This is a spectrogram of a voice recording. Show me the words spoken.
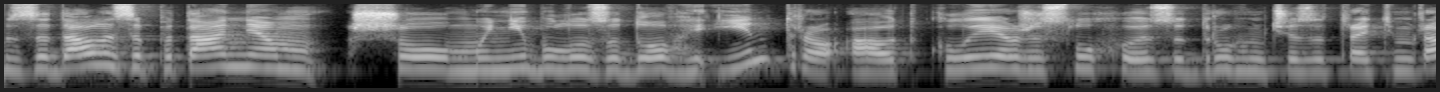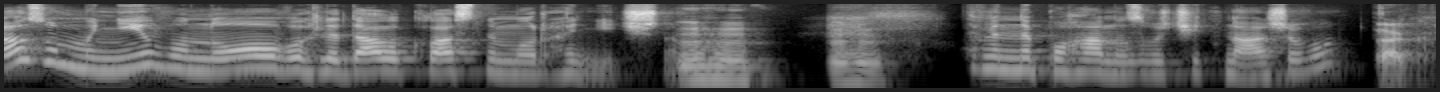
задала запитанням, що мені було задовге інтро, а от коли я вже слухаю за другим чи за третім разом, мені воно виглядало класним і органічним. Угу, угу. Він непогано звучить наживо, Так.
